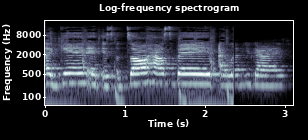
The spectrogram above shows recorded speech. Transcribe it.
Again, it is a Dollhouse Babe. I love you guys.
